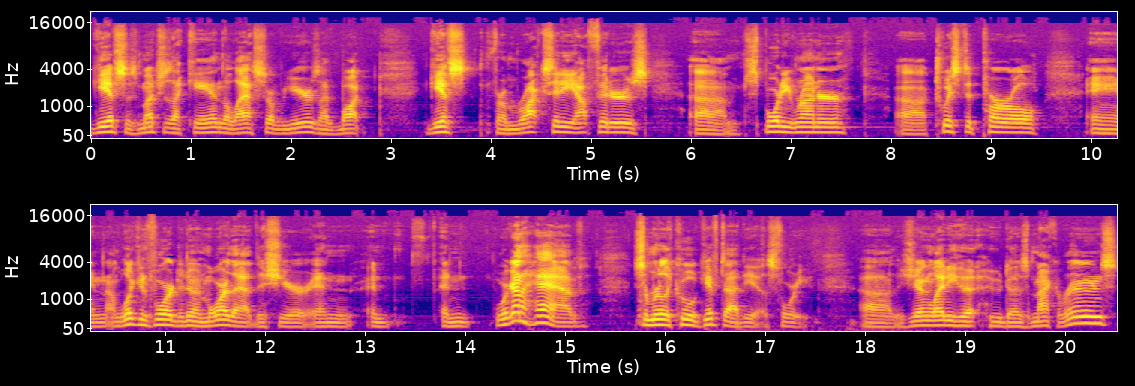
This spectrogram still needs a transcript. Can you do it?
gifts as much as I can the last several years. I've bought gifts from Rock City Outfitters um, Sporty Runner, uh, Twisted Pearl, and I'm looking forward to doing more of that this year. And and and we're gonna have some really cool gift ideas for you. Uh, this young lady who who does macaroons.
